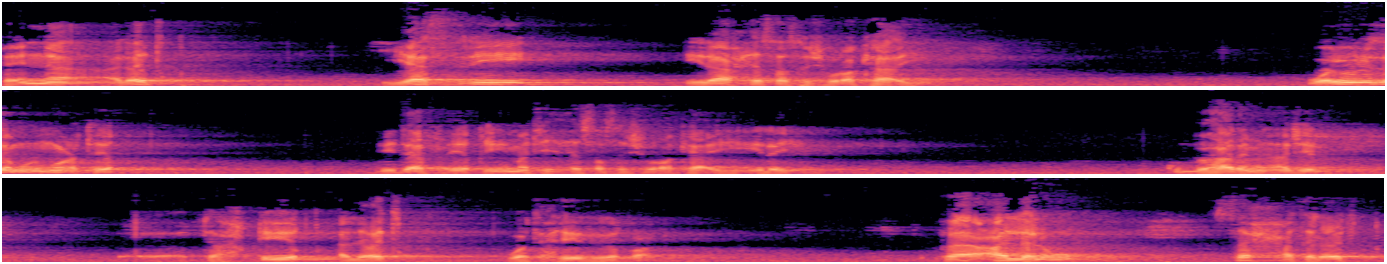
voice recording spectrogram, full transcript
فإن العتق يسري إلى حصص شركائه. ويلزم المعتق بدفع قيمة حصص شركائه إليه. كل هذا من أجل تحقيق العتق وتحرير الرقاب. فعللوا صحة العتق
